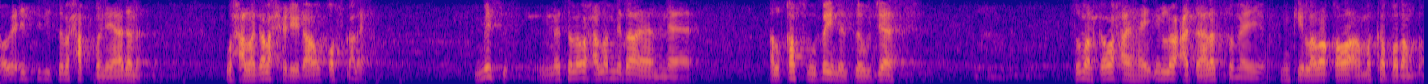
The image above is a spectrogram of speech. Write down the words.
oo wixii sidiisaba xaq bani aadama. Waxaa lagala xidhiidhaa un qof kale. Mis masala waxaa la mid a alqasmu bayna azawjaat dumarka waxay ahayd in loo cadaalad sameeyo ninkii laba qabo ama ka badanba.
